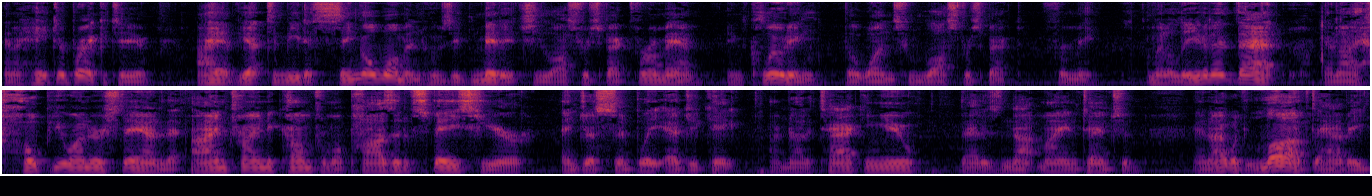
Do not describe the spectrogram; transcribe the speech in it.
And I hate to break it to you, I have yet to meet a single woman who's admitted she lost respect for a man, including the ones who lost respect for me. I'm going to leave it at that, and I hope you understand that I'm trying to come from a positive space here and just simply educate. I'm not attacking you. That is not my intention. And I would love to have a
